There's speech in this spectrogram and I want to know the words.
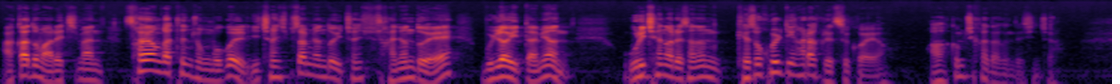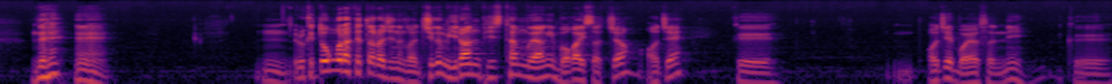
아까도 말했지만 서현 같은 종목을 2013년도, 2014년도에 물려 있다면 우리 채널에서는 계속 홀딩하라 그랬을 거예요. 아 끔찍하다 근데 진짜. 네. 네. 음, 이렇게 동그랗게 떨어지는 건 지금 이런 비슷한 모양이 뭐가 있었죠? 어제 그 어제 뭐였었니? 그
